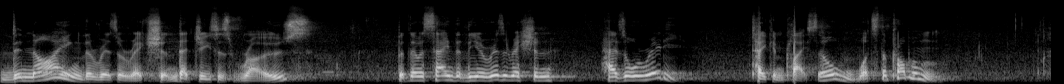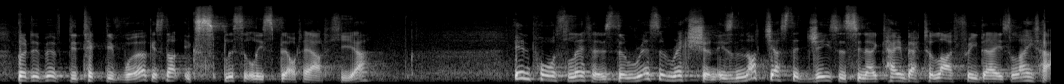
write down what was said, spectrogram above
denying the resurrection, that Jesus rose but they were saying that the resurrection has already taken place. Oh, what's the problem? But a bit of detective work, it's not explicitly spelt out here. In Paul's letters, the resurrection is not just that Jesus you know, came back to life three days later.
